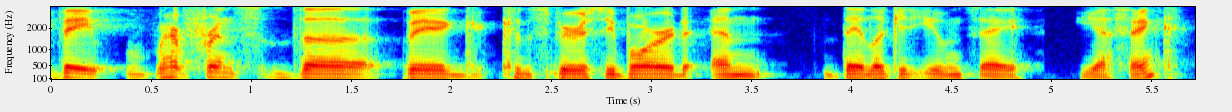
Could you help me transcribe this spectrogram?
They reference the big conspiracy board and they look at you and say, You think?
